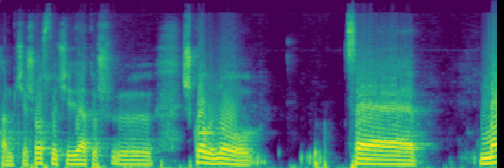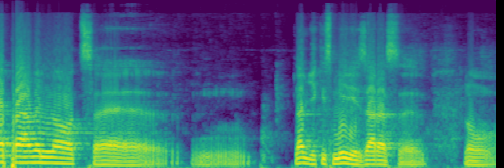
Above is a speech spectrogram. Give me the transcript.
там чи 6 чи 9 ш- е, школу, ну це неправильно, це навіть в якійсь мірі зараз е, ну,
